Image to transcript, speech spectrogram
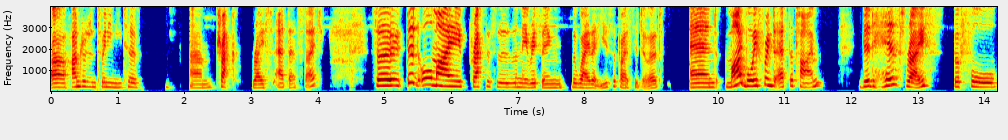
uh, 120 meter um, track race at that stage. So did all my practices and everything the way that you're supposed to do it. And my boyfriend at the time did his race before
